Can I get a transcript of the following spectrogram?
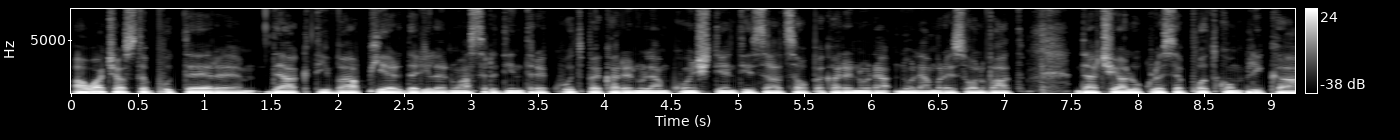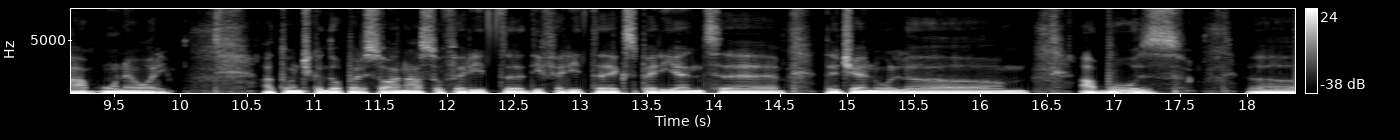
au această putere de a activa pierderile noastre din trecut pe care nu le-am conștientizat sau pe care nu le-am rezolvat. De aceea lucrurile se pot complica uneori. Atunci când o persoană a suferit diferite experiențe de genul uh, abuz, Uh,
